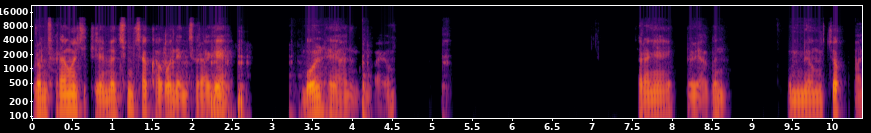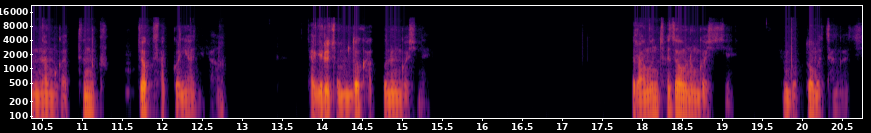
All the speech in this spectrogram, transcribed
그럼 사랑을 지키려면 침착하고 냉철하게 뭘 해야 하는 건가요? 사랑의 요약은 운명적 만남 같은 극적 사건이 아니라 자기를 좀 더 가꾸는 것이네. 사랑은 찾아오는 것이지 행복도 마찬가지.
